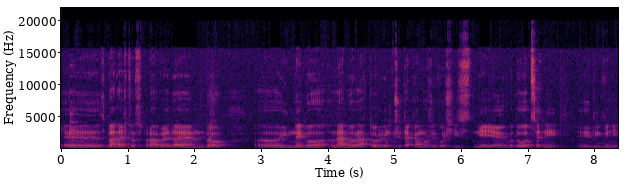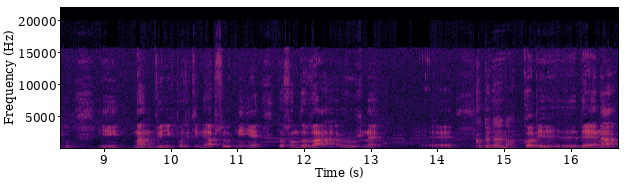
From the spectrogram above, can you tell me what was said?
e, zbadać tę sprawę. Dałem do e, innego laboratorium, czy taka możliwość istnieje do oceny e, tych wyników. I mam wynik pozytywny? Absolutnie nie. To są dwa różne e, Kody DNA. kody DNA.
